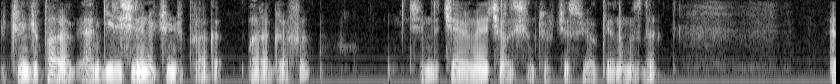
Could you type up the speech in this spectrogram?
üçüncü paragraf, yani girişinin üçüncü paragrafı. Şimdi çevirmeye çalışayım. Türkçesi yok yanımızda. Ee,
